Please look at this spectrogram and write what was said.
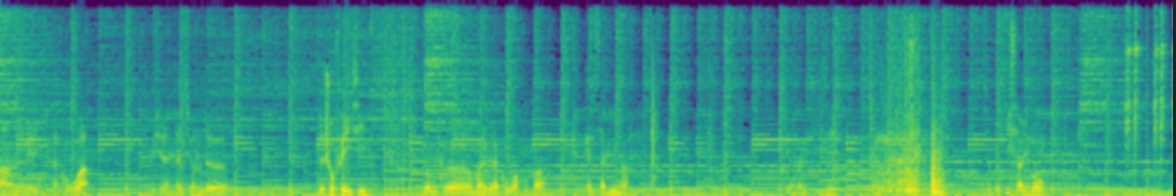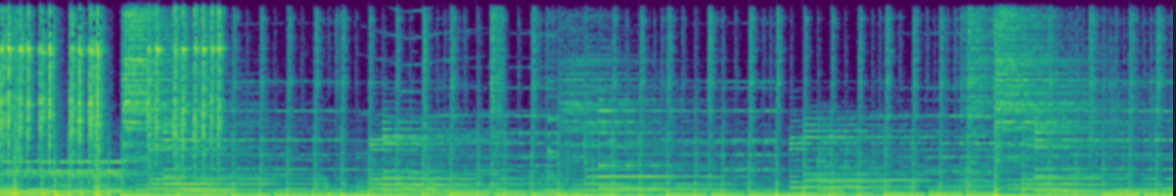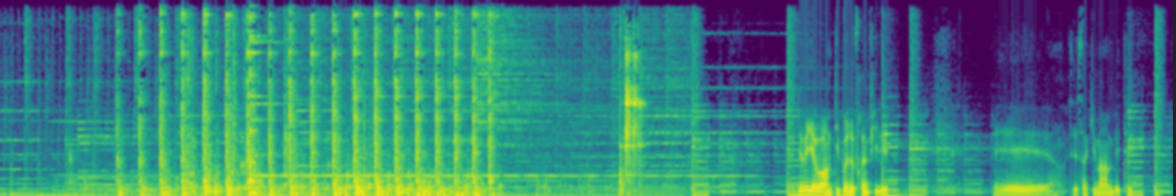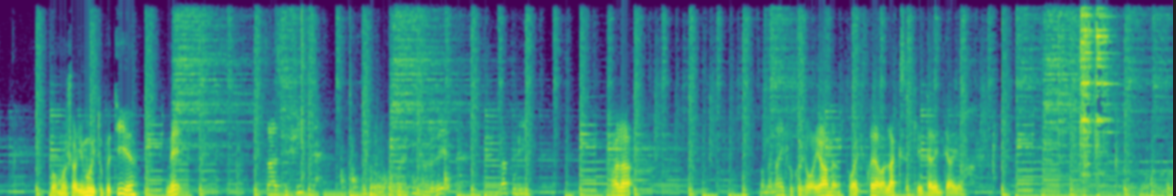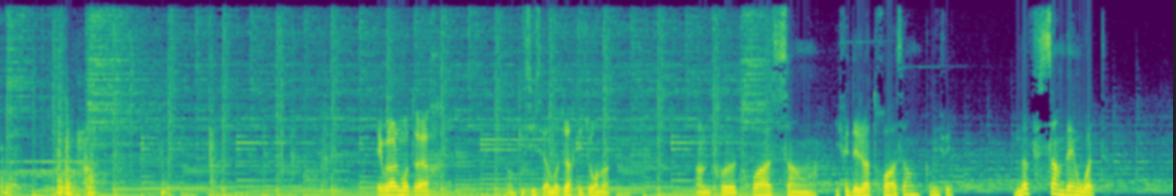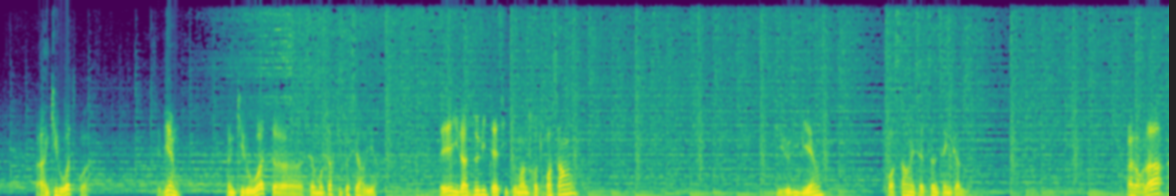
Enlever la courroie que j'ai l'intention de, de chauffer ici. Donc euh, on va enlever la courroie pour pas qu'elle s'abîme. Et on va utiliser ce petit chalumeau il devait y avoir un petit peu de frein filé. Et c'est ça qui m'a embêté. Bon, mon chalumeau est tout petit, hein, mais ça suffit pour que je puisse enlever la poulie. Voilà. Bon, maintenant, il faut que je regarde pour extraire l'axe qui est à l'intérieur. Et voilà le moteur. Donc ici c'est un moteur qui tourne entre 300, il fait déjà 300, comme il fait? 920 watts. 1 kW quoi. C'est bien. 1 kW, euh, c'est un moteur qui peut servir. Et il a deux vitesses, il tourne entre 300, si je lis bien, 300 et 750. Alors là,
